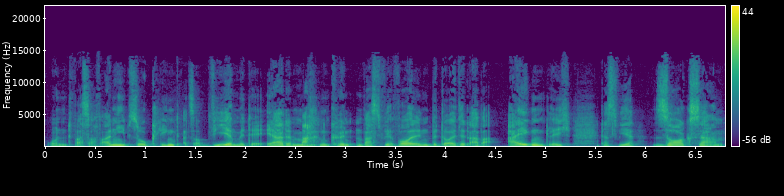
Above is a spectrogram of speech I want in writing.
Und was auf Anhieb so klingt, als ob wir mit der Erde machen könnten, was wir wollen, bedeutet aber eigentlich, dass wir sorgsam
